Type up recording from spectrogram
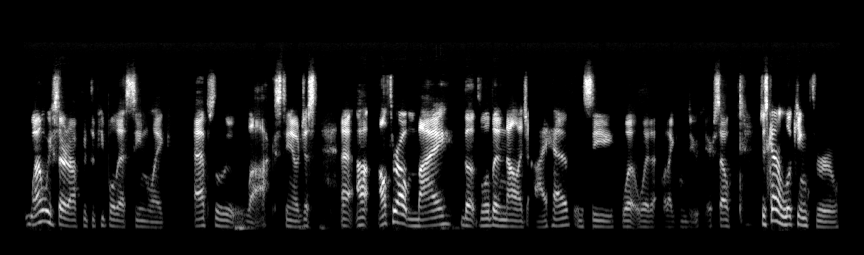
why don't we start off with the people that seem like absolute locks? You know, just uh, I'll, I'll, throw out my the, the, little bit of knowledge I have and see what what what I can do here. So just kind of looking through.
